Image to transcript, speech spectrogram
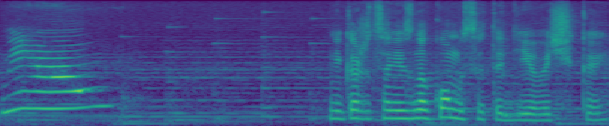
Мяу. Мне кажется, они знакомы с этой девочкой.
